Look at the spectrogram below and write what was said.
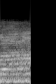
Bye.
